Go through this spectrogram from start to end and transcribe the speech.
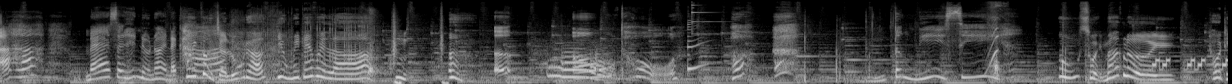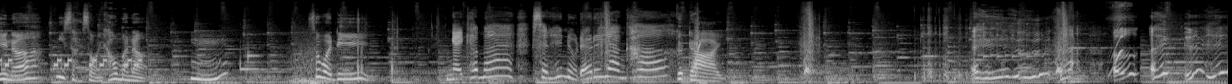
อะฮะแม่เซ็นให้หนูหน่อยนะคะไว้ก่อนจะลูกรักยังไม่ได้เวลา อืมโอ้โถฮะต้องนี่สิโอ้สวยมากเลย โทษทีนะ มีสายสอนเข้ามาน่ะหืมสวัสดี ไงคะแม่เซ็นให้หนูได้หรือยังคะก็ได้เออเออเออเออ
